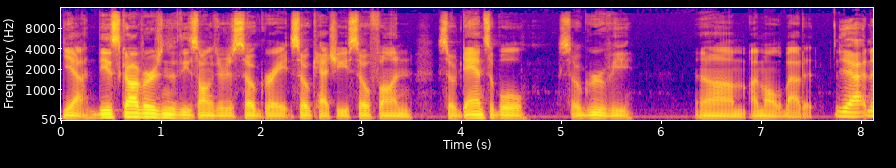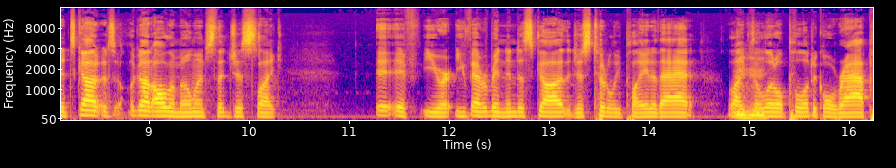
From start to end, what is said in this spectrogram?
yeah, these ska versions of these songs are just so great, so catchy, so fun, so danceable, so groovy. Um, I'm all about it. Yeah, and it's got it's got all the moments that just like if you're you've ever been into ska that just totally play to that. Like the little political rap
